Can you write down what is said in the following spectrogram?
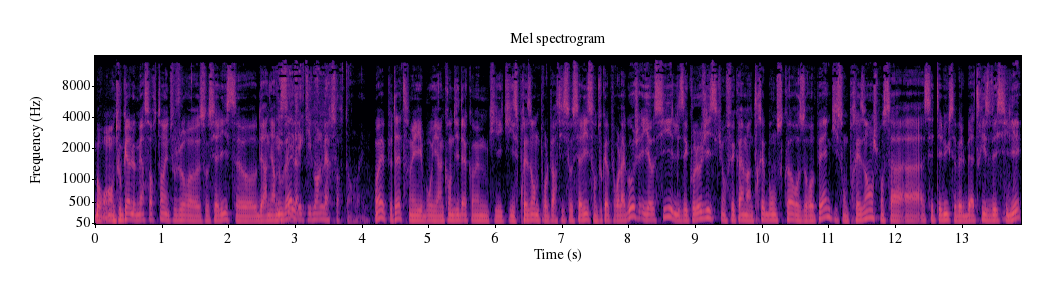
Bon, en tout cas, le maire sortant est toujours euh, socialiste euh, aux dernières nouvelles. C'est effectivement le maire sortant. Oui, ouais, peut-être, mais bon, il y a un candidat quand même qui, qui, se présente pour le Parti socialiste, en tout cas pour la gauche. Et il y a aussi les écologistes qui ont fait quand même un très bon score aux européennes, qui sont présents. Je pense à, à cet élu qui s'appelle Béatrice Vessillier,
